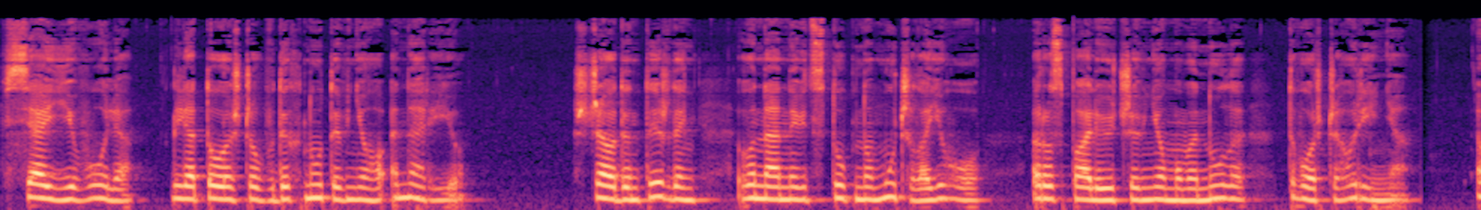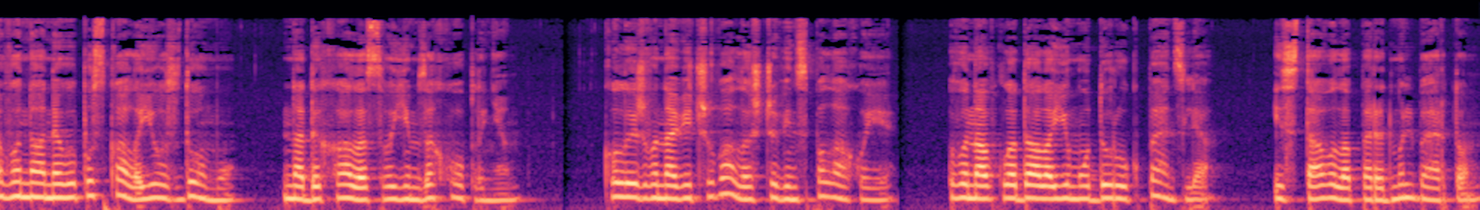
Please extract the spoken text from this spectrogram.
вся її воля для того, щоб вдихнути в нього енергію. Ще один тиждень вона невідступно мучила його, розпалюючи в ньому минуле творче горіння. Вона не випускала його з дому, надихала своїм захопленням. Коли ж вона відчувала, що він спалахує, вона вкладала йому до рук пензля і ставила перед мольбертом,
